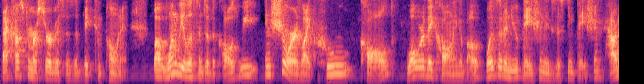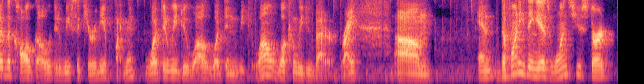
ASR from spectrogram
that customer service is a big component. But when we listen to the calls we ensure like who called what were they calling about? Was it a new patient existing patient? How did the call go? Did we secure the appointment? What did we do well? What didn't we do well? What can we do better right? Um, and the funny thing is once you start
